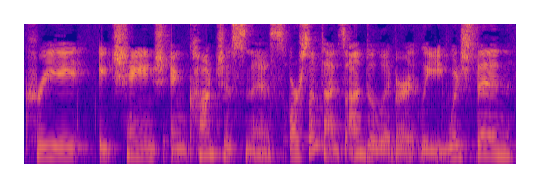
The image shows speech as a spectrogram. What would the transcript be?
create a change in consciousness, or sometimes undeliberately, which then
